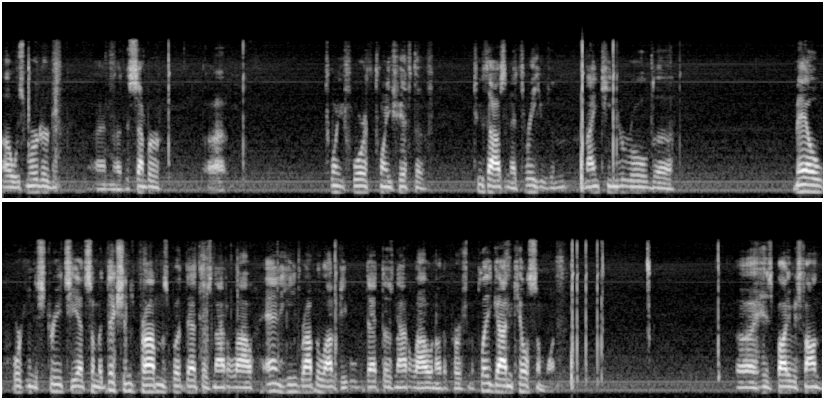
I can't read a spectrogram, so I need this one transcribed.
uh, was murdered on uh, December 24th, 25th of 2003. He was a 19-year-old male working the streets. He had some addiction problems, but that does not allow, and he robbed a lot of people, but that does not allow another person to play God and kill someone. Uh, his body was found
